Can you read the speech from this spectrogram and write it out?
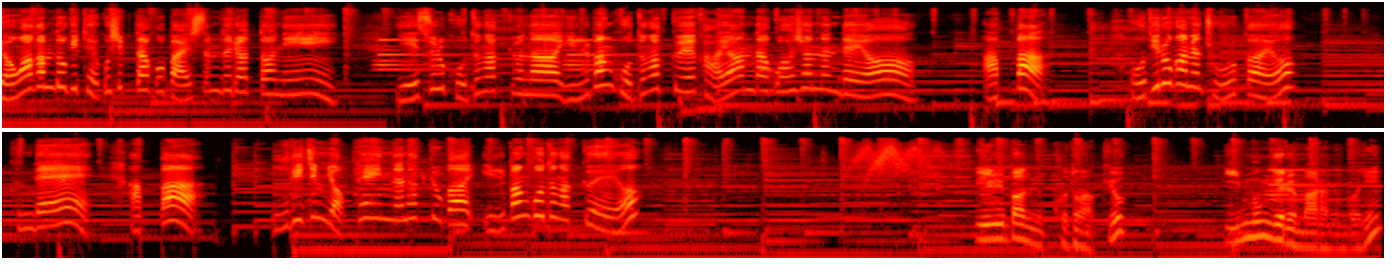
영화 감독이 되고 싶다고 말씀드렸더니 예술 고등학교나 일반 고등학교에 가야 한다고 하셨는데요. 아빠, 어디로 가면 좋을까요? 근데 아빠, 우리 집 옆에 있는 학교가 일반 고등학교예요? 일반 고등학교? 인문계를 말하는 거니?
